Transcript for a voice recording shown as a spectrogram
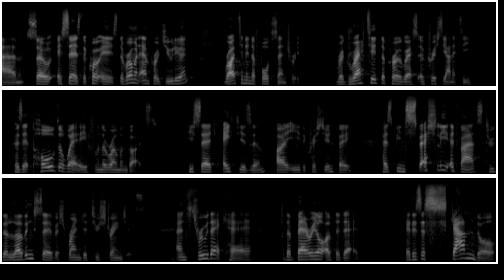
Um, so it says, the quote is The Roman Emperor Julian, writing in the fourth century, regretted the progress of Christianity because it pulled away from the Roman gods. He said, atheism, i.e., the Christian faith, has been specially advanced through the loving service rendered to strangers and through their care for the burial of the dead. It is a scandal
